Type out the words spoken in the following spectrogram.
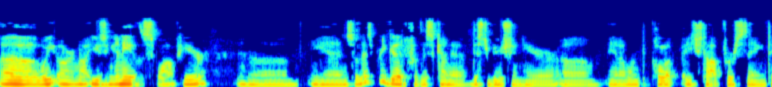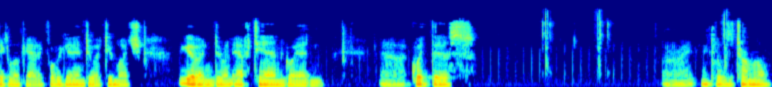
uh, we are not using any of the swap here. Um, and so that's pretty good for this kind of distribution here. Um, and I wanted to pull up HTOP first thing, take a look at it before we get into it too much. We go ahead and do an F10, go ahead and uh, quit this. All right, let me close the terminal.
